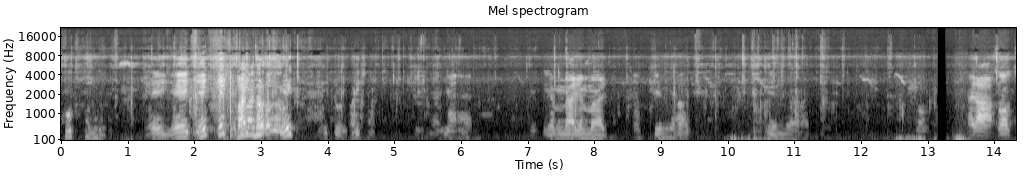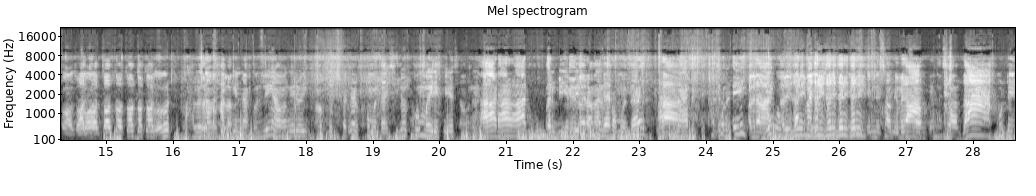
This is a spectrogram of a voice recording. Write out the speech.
খুব সুন্দর এই এই এই এই ভাই ভাই ধরো ধরো এই তো পারিস না এমআই এমআই এমআই এমআই সরকার ক্ষমতায় ছিল খুব মাইরে খেয়েছে হাট হাট হাট ক্ষমতায় মোটেই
